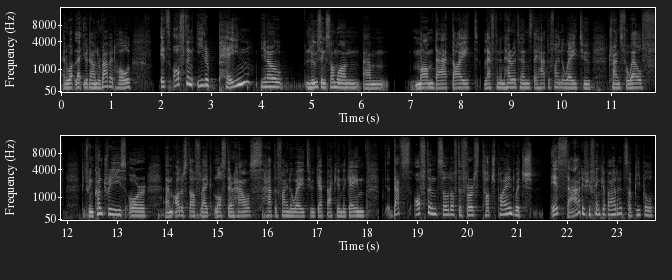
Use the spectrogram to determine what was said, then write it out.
and what led you down the rabbit hole? It's often either pain, you know, losing someone, um, mom, dad died, left an inheritance. They had to find a way to transfer wealth between countries or um, other stuff like lost their house, had to find a way to get back in the game. That's often sort of the first touch point, which is sad if you think about it. So people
